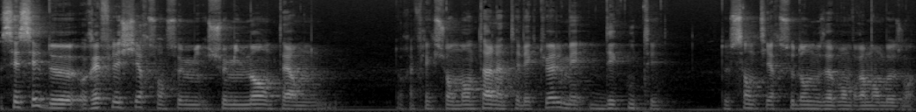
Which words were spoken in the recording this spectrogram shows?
cesser de réfléchir son cheminement en termes de réflexion mentale, intellectuelle, mais d'écouter, de sentir ce dont nous avons vraiment besoin.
